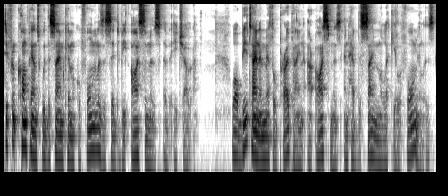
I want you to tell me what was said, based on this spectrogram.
Different compounds with the same chemical formulas are said to be isomers of each other. While butane and methylpropane are isomers and have the same molecular formulas,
